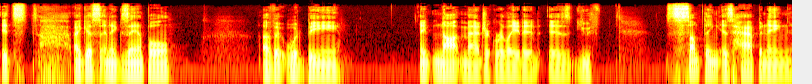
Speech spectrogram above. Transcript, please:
it's I guess an example of it would be not magic related is you something is happening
